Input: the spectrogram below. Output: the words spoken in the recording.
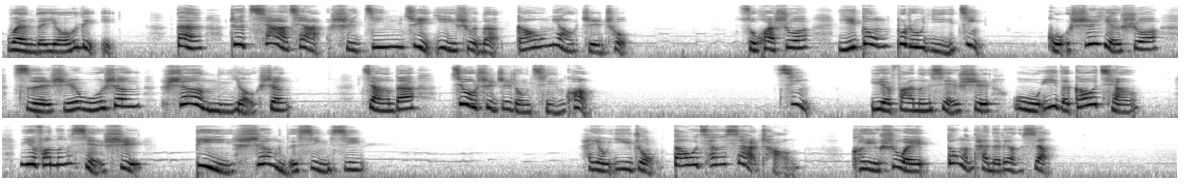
问的有理，但这恰恰是京剧艺术的高妙之处。俗话说：“一动不如一静。”古诗也说：“此时无声胜有声”，讲的就是这种情况。静，越发能显示武艺的高强，越发能显示必胜的信心。还有一种刀枪下场，可以视为动态的亮相。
